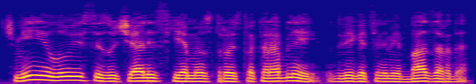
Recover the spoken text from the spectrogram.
Чми и Луис изучали схемы устройства кораблей с двигателями Базарда,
